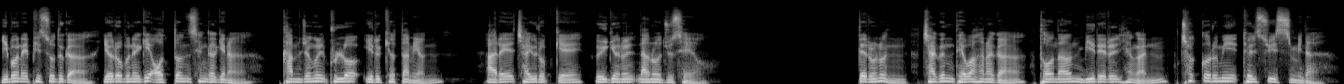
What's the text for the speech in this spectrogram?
이번 에피소드가 여러분에게 어떤 생각이나 감정을 불러 일으켰다면 아래 자유롭게 의견을 나눠주세요. 때로는 작은 대화 하나가 더 나은 미래를 향한 첫걸음이 될 수 있습니다.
